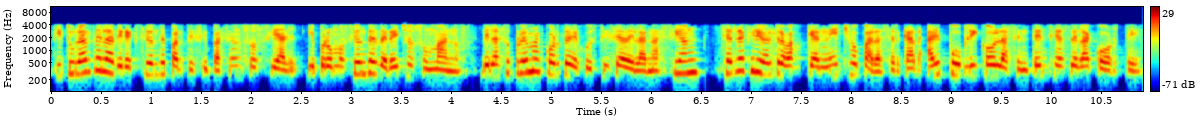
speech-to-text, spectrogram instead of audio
titular de la Dirección de Participación Social y Promoción de Derechos Humanos de la Suprema Corte de Justicia de la Nación, se refirió al trabajo que han hecho para acercar al público las sentencias de la Corte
